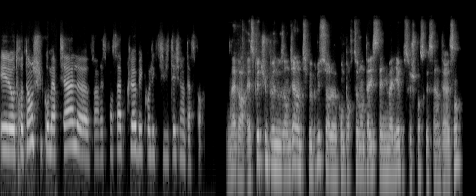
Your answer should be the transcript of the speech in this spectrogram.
Et l'autre temps, je suis commercial, enfin responsable club et collectivité chez Intersport. D'accord. Est-ce que tu peux nous en dire un petit peu plus sur le comportementaliste animalier? Parce que je pense que c'est intéressant.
